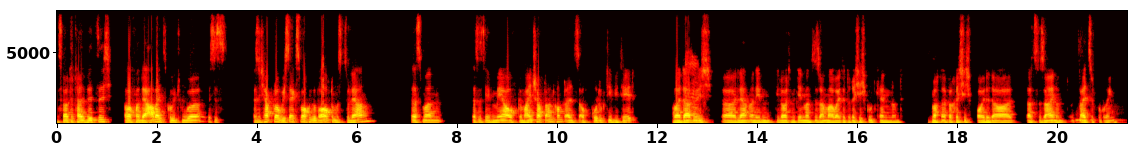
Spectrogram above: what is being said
es war total witzig, aber von der Arbeitskultur ist es also, ich habe, glaube ich, 6 Wochen gebraucht, um es zu lernen, dass man dass es eben mehr auf Gemeinschaft ankommt als auf Produktivität. Aber dadurch, äh, lernt man eben die Leute, mit denen man zusammenarbeitet, richtig gut kennen und es macht einfach richtig Freude, da da zu sein und und Zeit zu verbringen.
